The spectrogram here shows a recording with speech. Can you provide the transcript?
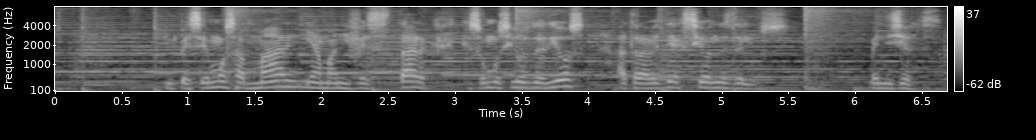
Empecemos a amar y a manifestar que somos hijos de Dios a través de acciones de luz. Bendiciones.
